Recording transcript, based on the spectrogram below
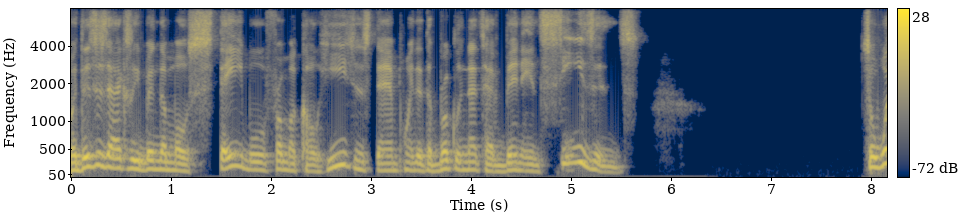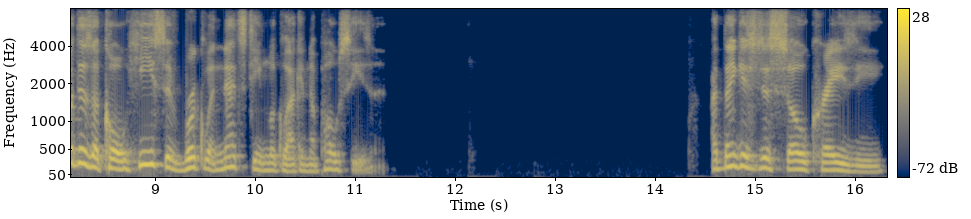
But this has actually been the most stable from a cohesion standpoint that the Brooklyn Nets have been in seasons. So, what does a cohesive Brooklyn Nets team look like in the postseason? I think it's just so crazy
